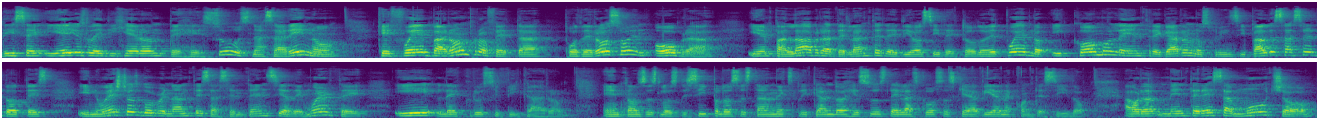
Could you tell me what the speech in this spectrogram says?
dice, y ellos le dijeron de Jesús Nazareno, que fue varón profeta, poderoso en obra, y en palabra delante de Dios y de todo el pueblo, y cómo le entregaron los principales sacerdotes y nuestros gobernantes a sentencia de muerte y le crucificaron. Entonces los discípulos están explicando a Jesús de las cosas que habían acontecido. Ahora me interesa mucho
